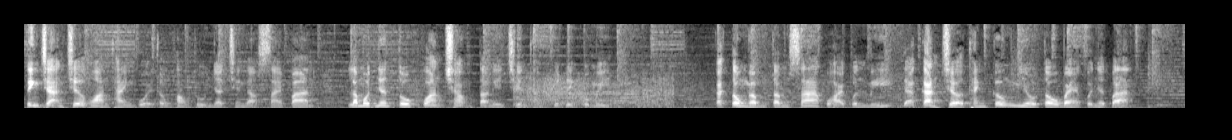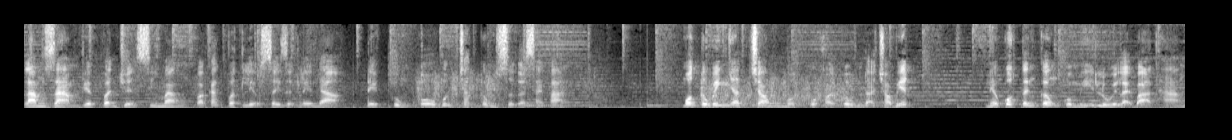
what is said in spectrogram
tình trạng chưa hoàn thành của hệ thống phòng thủ Nhật trên đảo Saipan là một nhân tố quan trọng tạo nên chiến thắng quyết định của Mỹ. Các tàu ngầm tầm xa của Hải quân Mỹ đã cản trở thành công nhiều tàu bè của Nhật Bản, làm giảm việc vận chuyển xi măng và các vật liệu xây dựng lên đảo để củng cố vững chắc công sự ở Saipan. Một tù binh Nhật trong một cuộc hỏi cung đã cho biết nếu cuộc tấn công của Mỹ lùi lại 3 tháng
